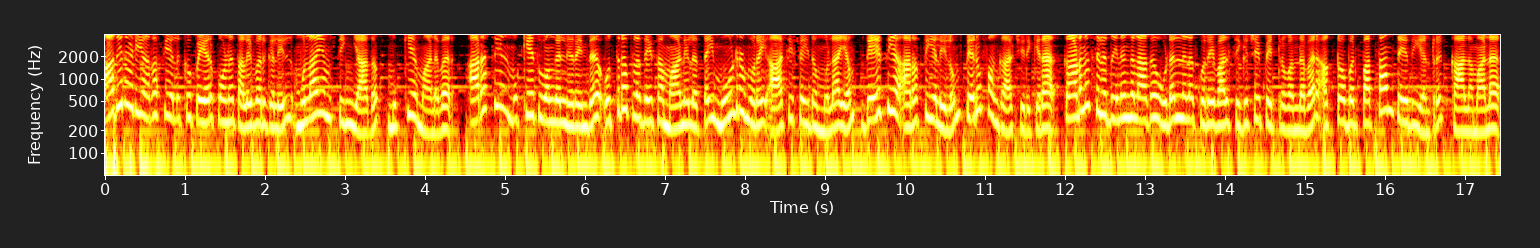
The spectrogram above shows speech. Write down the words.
அதிரடி அரசியலுக்கு பெயர் போன தலைவர்களில் முலாயம் சிங் யாதவ் முக்கியமானவர். அரசியல் முக்கியத்துவங்கள் நிறைந்த உத்தரப்பிரதேச மாநிலத்தை மூன்று முறை ஆட்சி செய்த முலாயம் தேசிய அரசியலிலும் பெரும் பங்காற்றியிருக்கிறார். கடந்த சில தினங்களாக உடல்நலக் குறைவால் சிகிச்சை பெற்று வந்தவர் அக்டோபர் பத்தாம் தேதி என்று காலமானார்.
